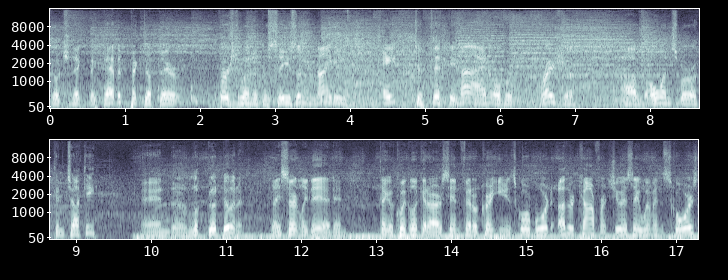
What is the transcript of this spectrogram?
Coach Nick McDevitt picked up their first win of the season, 98 to 59 over Brescia of Owensboro, Kentucky, and uh, looked good doing it. They certainly did. And take a quick look at our Ascend Federal Credit Union scoreboard. Other Conference USA women's scores.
